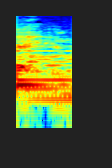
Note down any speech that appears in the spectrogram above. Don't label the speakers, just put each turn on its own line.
sweat.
